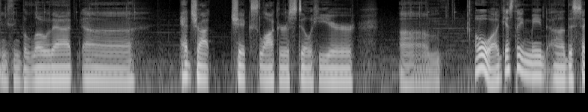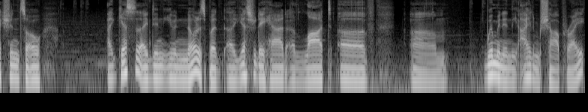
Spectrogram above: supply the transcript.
Anything below that? Uh, headshot chicks locker is still here. Um, oh, I guess they made uh, this section so. I guess I didn't even notice, but uh, yesterday had a lot of um, women in the item shop, right?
